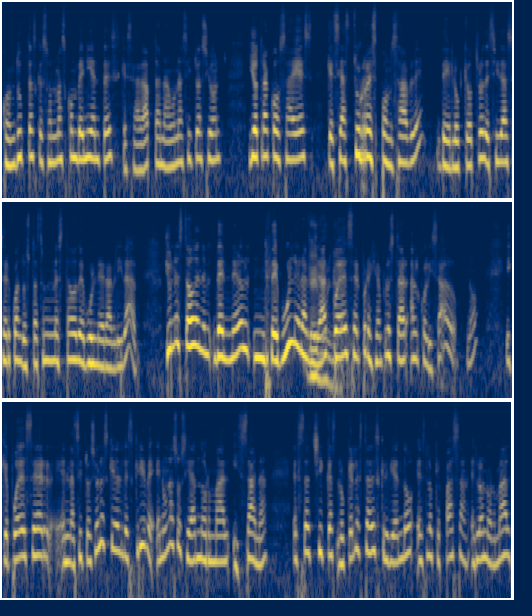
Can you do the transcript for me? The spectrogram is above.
conductas que son más convenientes, que se adaptan a una situación, y otra cosa es que seas tú responsable de lo que otro decida hacer cuando estás en un estado de vulnerabilidad. Y un estado de, de vulnerabilidad De puede ser, por ejemplo, estar alcoholizado, ¿no? Y que puede ser, en las situaciones que él describe, en una sociedad normal y sana, estas chicas, lo que él está describiendo es lo que pasa, es lo normal.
